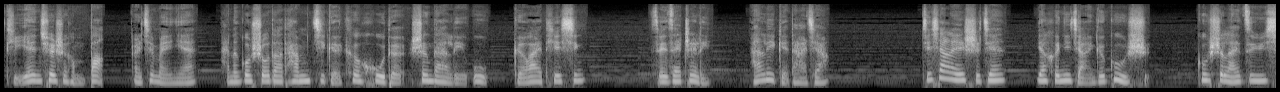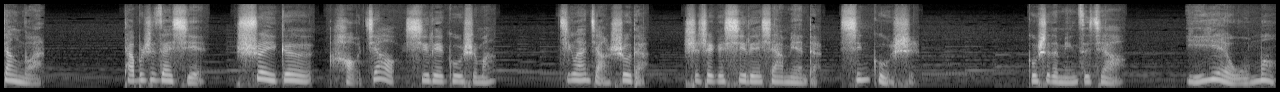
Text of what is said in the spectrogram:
体验确实很棒，而且每年还能够收到他们寄给客户的圣诞礼物，格外贴心。所以在这里安利给大家。接下来的时间要和你讲一个故事，故事来自于向暖，他不是在写睡个好觉系列故事吗？今晚讲述的是这个系列下面的新故事，故事的名字叫《一夜无梦》。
